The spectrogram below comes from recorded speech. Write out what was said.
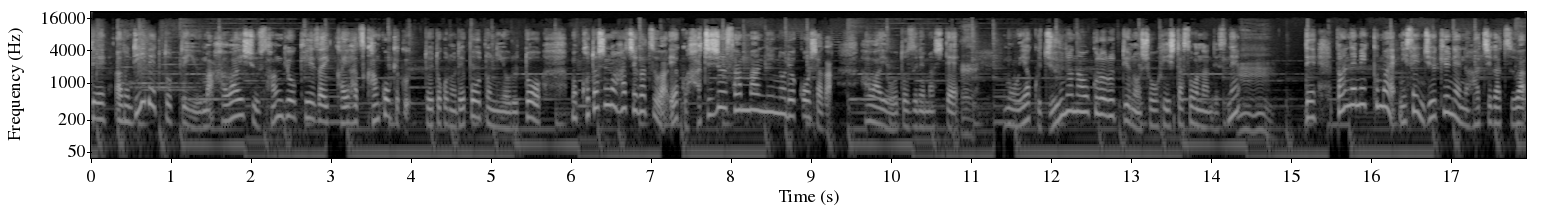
で、あの DBET っていうまあハワイ州産業経済開発観光局というところのレポートによると、もう今年の8月は約83万人の旅行者がハワイを訪れまして、えもう約17億ドルっていうのを消費したそうなんですねえうん。うんでパンデミック前2019年の8月は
